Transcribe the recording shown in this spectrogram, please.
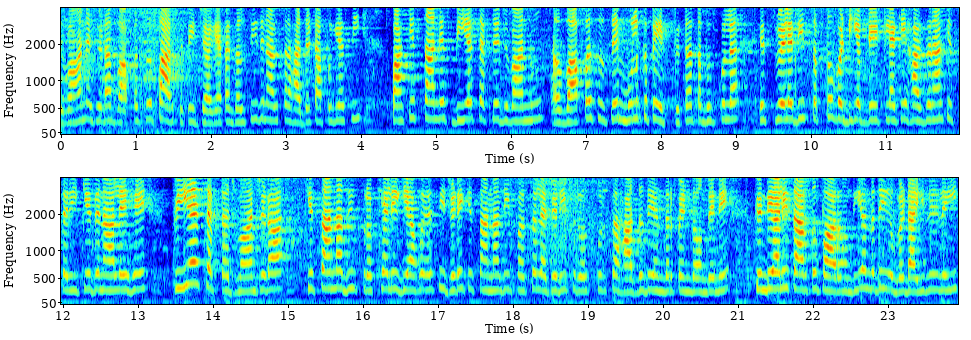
ਜਵਾਨ ਹੈ, ਜਿਹੜਾ ਵਾਪਸ ਭਾਰਤ ਭੇਜਿਆ ਗਿਆ। ਤਾਂ ਗਲਤੀ ਦੇ ਨਾਲ ਸਰਹੱਦ ਟੱਪ ਗਿਆ ਸੀ। ਪਾਕਿਸਤਾਨ ਨੇ ਇਸ ਬੀਐਸਐਫ ਦੇ ਜਵਾਨ ਨੂੰ ਵਾਪਸ ਉਸਦੇ ਮੁਲਕ ਭੇਜ ਦਿੱਤਾ। ਤਾਂ ਬਿਲਕੁਲ, ਇਸ ਵੇਲੇ ਦੀ ਸਭ ਤੋਂ ਵੱਡੀ ਅਪਡੇਟ ਲੈ ਕੇ ਹਾਜ਼ਰ ਹਾਂ। ਕਿਸ ਤਰੀਕੇ ਦੇ ਨਾਲ ਇਹ ਬੀਐਸਐਫ ਦਾ ਜਵਾਨ ਜਿਹੜਾ ਕਿਸਾਨਾਂ ਦੀ ਸੁਰੱਖਿਆ ਲਈ ਗਿਆ ਹੋਇਆ ਸੀ। ਜਿਹੜੇ ਕਿਸਾਨਾਂ ਦੀ ਫਸਲ ਹੈ, ਜਿਹੜੀ ਫਿਰੋਜ਼ਪੁਰ ਸਰਹੱਦ ਦੇ ਅੰਦਰ ਪਿੰਡ ਆਉਂਦੇ ਨੇ, ਕੰਡਿਆਲੀ ਤਾਰ ਤੋਂ ਪਾਰ ਆਉਂਦੀ ਹੈ। ਉਹਨਾਂ ਦੀ ਵਡਾਈ ਦੇ ਲਈ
